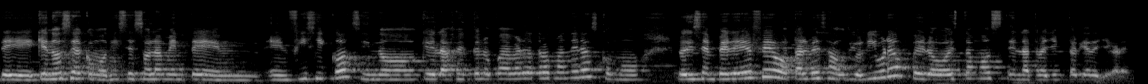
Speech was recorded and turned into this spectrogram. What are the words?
de que no sea como dice solamente en, físico, sino que la gente lo pueda ver de otras maneras, como lo dice en PDF o tal vez audiolibro, pero estamos en la trayectoria de llegar a ello.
